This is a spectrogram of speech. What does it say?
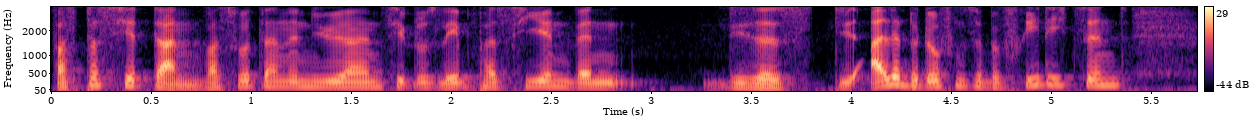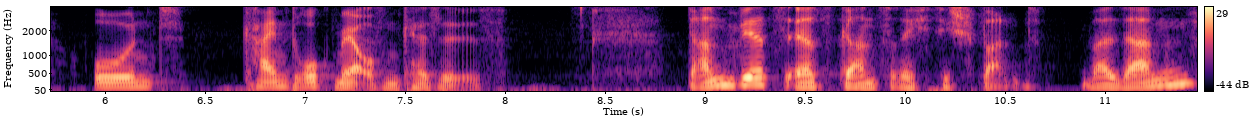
Was passiert dann? Was wird dann in Julian Zitlus Leben passieren, wenn dieses, die, alle Bedürfnisse befriedigt sind und kein Druck mehr auf dem Kessel ist. Dann wird es erst ganz richtig spannend, weil dann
